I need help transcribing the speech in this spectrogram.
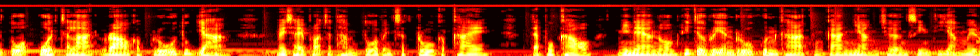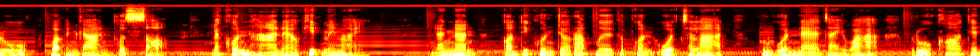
ำตัวอวดฉลาดราวกับรู้ทุกอย่าง ไม่ใช่เพราะจะทำตัวเป็นศัตรูกับใคร แต่พวกเขา มีแนวโน้มที่จะเรียนรู้คุณค่าของการยังเชิงสิ่งที่ยังไม่รู้ว่าเป็นการทดสอบ และค้นหาแนวคิดใหม่ ๆ ดังนั้นก่อนที่คุณจะรับมือกับคนอวดฉลาด คุณควรแน่ใจว่า รู้ข้อเท็จ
